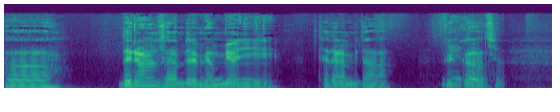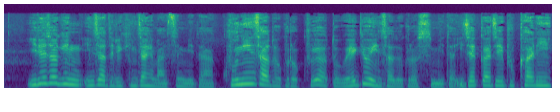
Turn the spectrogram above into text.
어, 내려오는 사람들의 면면이 대단합니다. 그러니까 네, 그렇죠. 이례적인 인사들이 굉장히 많습니다. 군 인사도 그렇고요. 또 외교 인사도 그렇습니다. 이제까지 북한이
